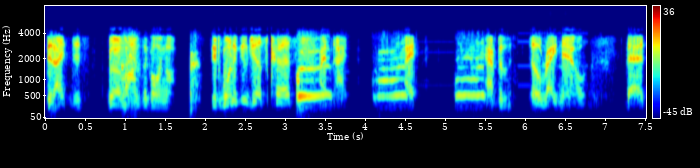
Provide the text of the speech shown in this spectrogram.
did I? Did, the alarms are going off. Did one of you just curse? I, I, I have to know right now that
